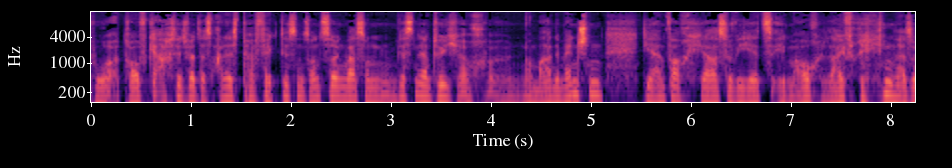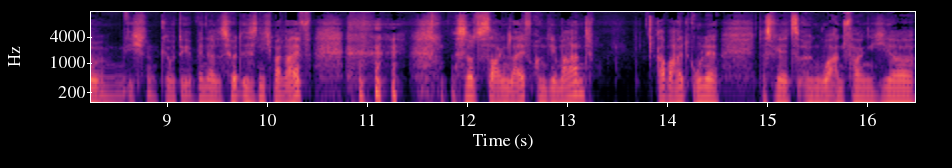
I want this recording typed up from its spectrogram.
wo darauf geachtet wird, dass alles perfekt ist und sonst irgendwas. Und wir sind natürlich auch äh, normale Menschen, die einfach, ja, so wie jetzt eben auch live reden. Also ich, wenn er das hört, ist es nicht mal live. sozusagen live on demand. Aber halt ohne, dass wir jetzt irgendwo anfangen, hier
